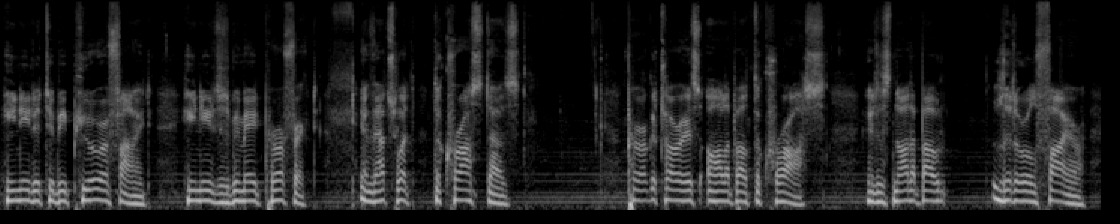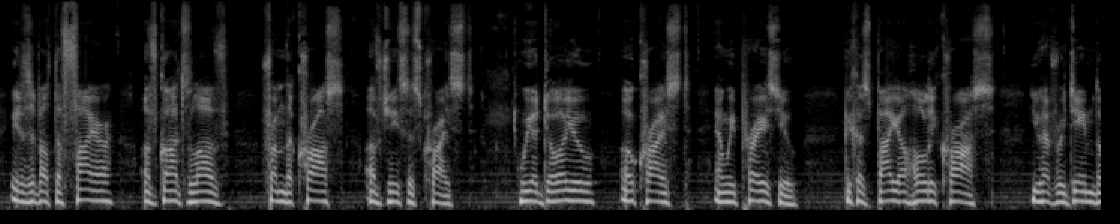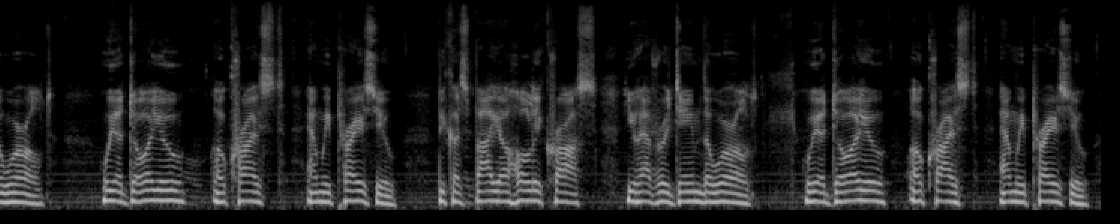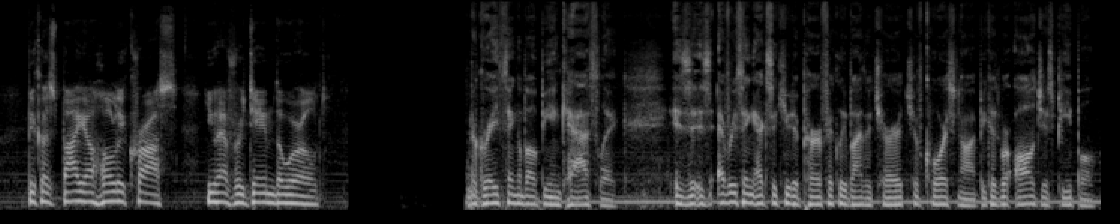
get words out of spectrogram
He needed to be purified. He needed to be made perfect. And that's what the cross does. Purgatory is all about the cross. It is not about literal fire. It is about the fire of God's love from the cross of Jesus Christ. We adore you, O Christ, and we praise you, because by your holy cross you have redeemed the world. We adore you, O Christ, and we praise you, because by your holy cross you have redeemed the world. We adore you, O Christ, and we praise you because by your holy cross you have redeemed the world. The great thing about being Catholic is is everything executed perfectly by the church? Of course not, because we're all just people.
